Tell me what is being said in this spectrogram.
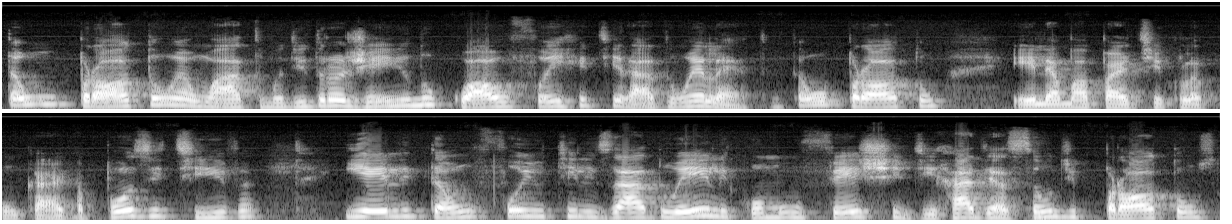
Então, um próton é um átomo de hidrogênio no qual foi retirado um elétron. Então, o próton ele é uma partícula com carga positiva e ele então foi utilizado ele como um feixe de radiação de prótons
